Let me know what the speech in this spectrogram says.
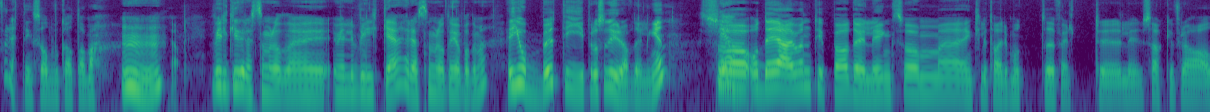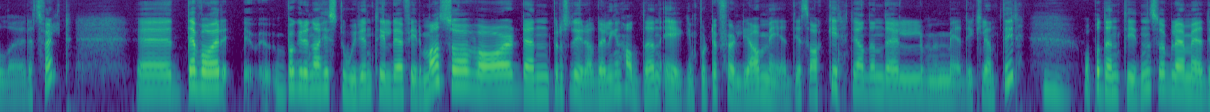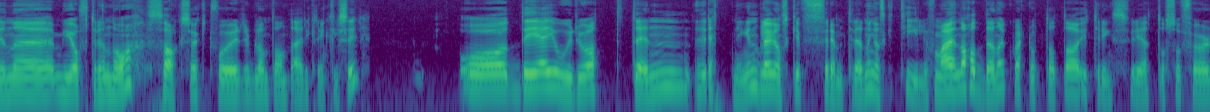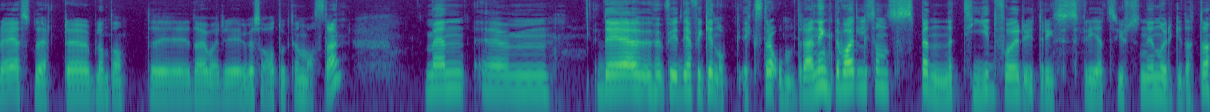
forretningsadvokat av meg. Mm. Ja. Hvilket rettsområde, eller hvilke rettsområder jobba du med? Jeg jobbet i prosedyreavdelingen. Så, Ja. Og det er jo en type avdeling som eh, egentlig tar imot eh, felt, eller saker fra alle rettsfelt. Eh, det var Pga. historien til det firmaet, så var den prosedyreavdelingen hadde en egen portefølje av mediesaker. De hadde en del medieklienter. Og på den tiden så ble mediene mye oftere enn nå saksøkt for bl.a. ærekrenkelser. Og det gjorde jo at den retningen ble ganske fremtredende ganske tidlig for meg. Nå hadde jeg nok vært opptatt av ytringsfrihet også før det. Jeg studerte bl.a. da jeg var i USA og tok den masteren. Men um, det, jeg fikk en ekstra omdreining. Det var litt sånn spennende tid for ytringsfrihetsjussen i Norge, dette.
